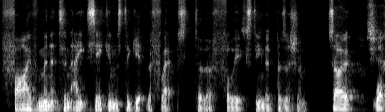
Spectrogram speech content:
five minutes and eight seconds to get the flaps to the fully extended position. So, well,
